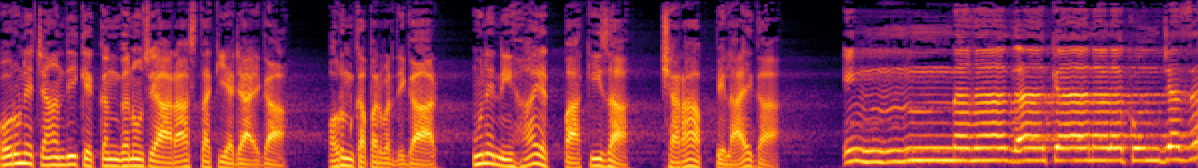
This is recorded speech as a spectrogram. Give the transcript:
اور انہیں چاندی کے کنگنوں سے آراستہ کیا جائے گا اور ان کا پروردگار انہیں نہایت پاکیزہ شراب پلائے گا۔ ان هذا كان لكم جزاء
